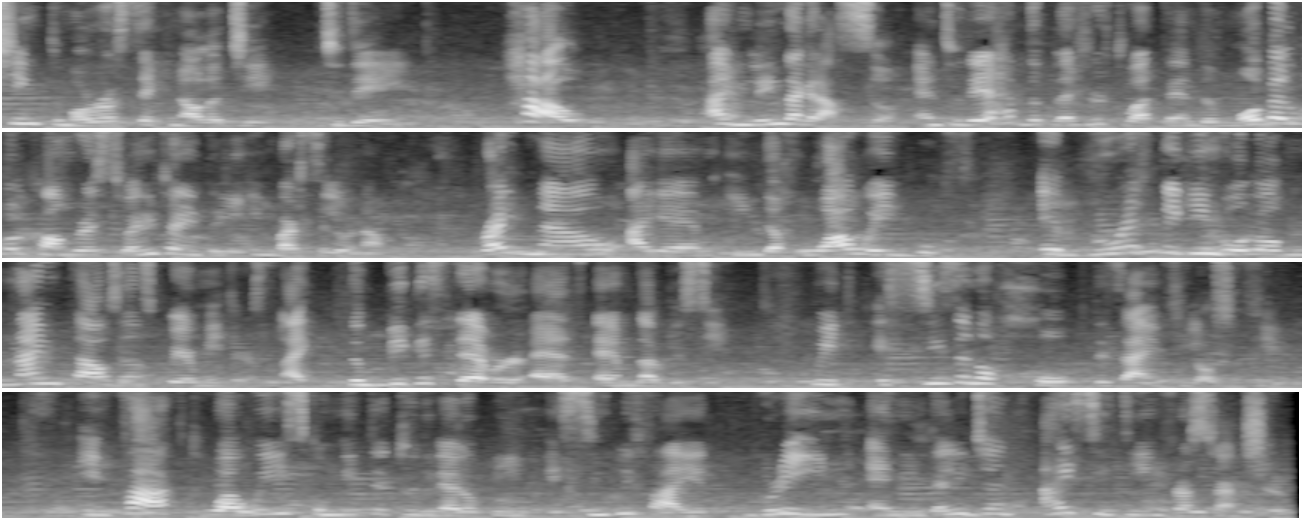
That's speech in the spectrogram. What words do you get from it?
unleashing tomorrow's technology today. How? I'm Linda Grasso, and today I have the pleasure to attend the Mobile World Congress 2023 in Barcelona. Right now, I am in the Huawei booth, a breathtaking hall of 9,000 square meters, like the biggest ever at MWC, with a season of hope design philosophy. In fact, Huawei is committed to developing a simplified, green, and intelligent ICT infrastructure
